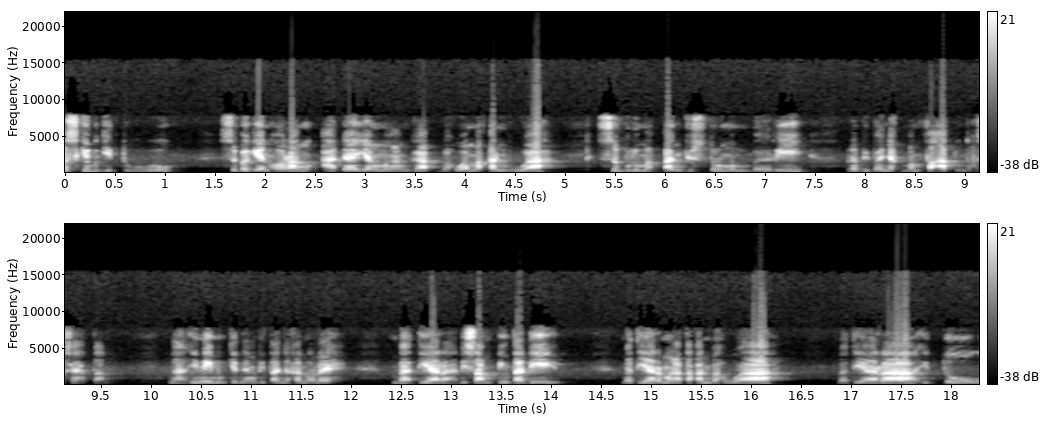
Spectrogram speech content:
Meski begitu, sebagian orang ada yang menganggap bahwa makan buah sebelum makan justru memberi lebih banyak manfaat untuk kesehatan. Nah, ini mungkin yang ditanyakan oleh Mbak Tiara. Di samping tadi Mbak Tiara mengatakan bahwa Mbak Tiara itu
